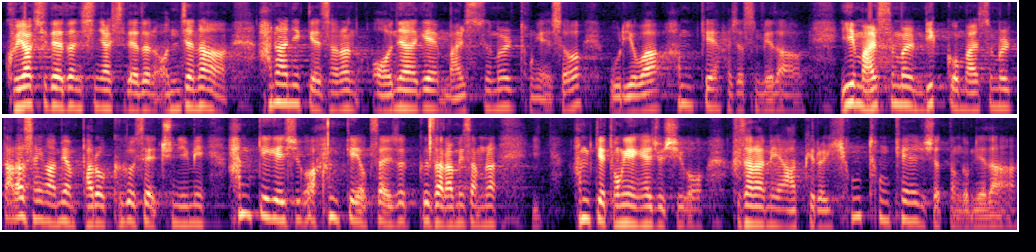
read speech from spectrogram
구약 시대든 신약 시대든 언제나 하나님께서는 언약의 말씀을 통해서 우리와 함께 하셨습니다. 이 말씀을 믿고 말씀을 따라서 행하면 바로 그것에 주님이 함께 계시고 함께 역사해서 그 사람의 삶을 함께 동행해 주시고 그 사람의 앞길을 형통케 해 주셨던 겁니다.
